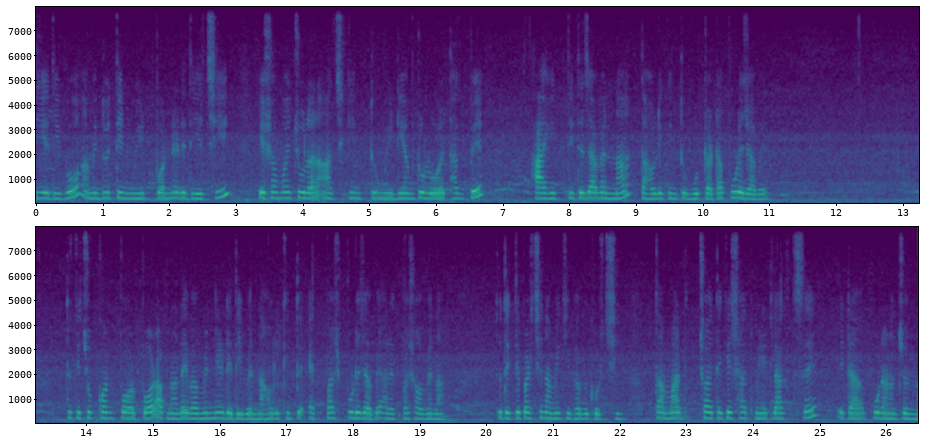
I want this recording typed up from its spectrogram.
দিয়ে দিব। আমি দুই তিন মিনিট পর নেড়ে দিয়েছি। এ সময় চুলার আঁচ কিন্তু মিডিয়াম টু লোয়ে থাকবে। হাই হিট দিতে যাবেন না, তাহলে কিন্তু ভুট্টাটা পুড়ে যাবে। তো কিছুক্ষণ পর পর আপনারা এভাবে নেড়ে দিবেন, না হলে কিন্তু এক পাশ পুড়ে যাবে আর এক পাশ হবে না। তো দেখতে পাচ্ছেন আমি কীভাবে করছি। তো আমার ছয় থেকে সাত মিনিট লাগছে এটা পোড়ানোর জন্য।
